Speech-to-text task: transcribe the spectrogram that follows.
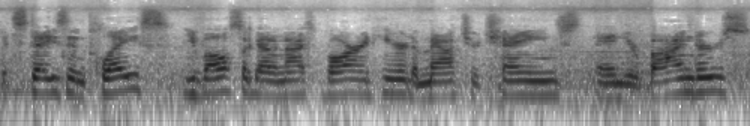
it stays in place. You've also got a nice bar in here to mount your chains and your binders.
